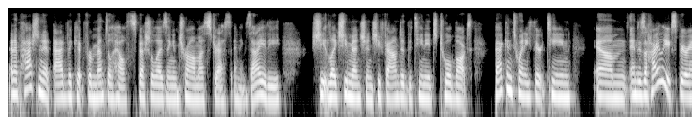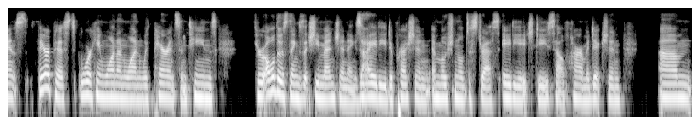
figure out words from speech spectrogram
and a passionate advocate for mental health, specializing in trauma, stress, and anxiety. She, like she mentioned, she founded the Teenage Toolbox back in 2013 um, and is a highly experienced therapist working one on one with parents and teens through all those things that she mentioned anxiety, depression, emotional distress, ADHD, self harm, addiction. Um,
